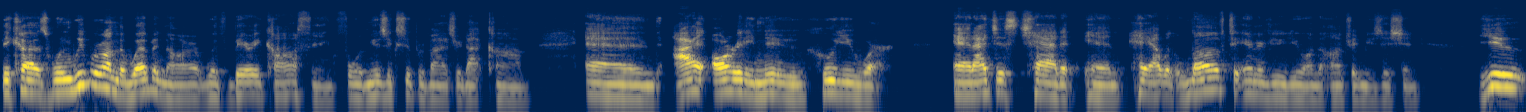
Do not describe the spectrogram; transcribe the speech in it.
because when we were on the webinar with Barry Coffing for musicsupervisor.com, and I already knew who you were and I just chatted and hey, I would love to interview you on the EntreMusician. You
